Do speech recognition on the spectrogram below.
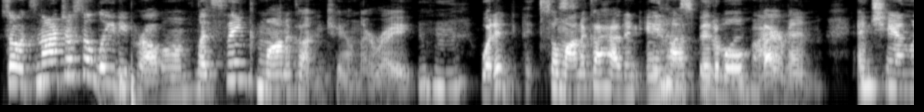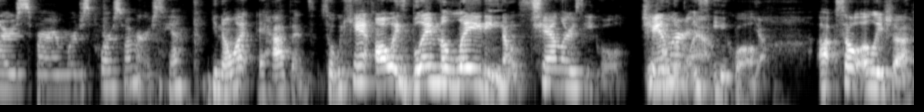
So it's not just a lady problem. Let's think Monica and Chandler, right? Mm-hmm. What did so Monica had an inhospitable, inhospitable environment, environment. And, and Chandler's sperm were just poor swimmers. Yeah, you know what? It happens. So we can't always blame the lady. No, Chandler is equal. Chandler equal is equal. Yeah. Uh, so, Alicia,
